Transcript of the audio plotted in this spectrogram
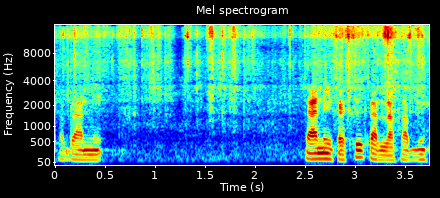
กลับด้านนี้ ด้านนี้ก็คือกันละครับนี่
